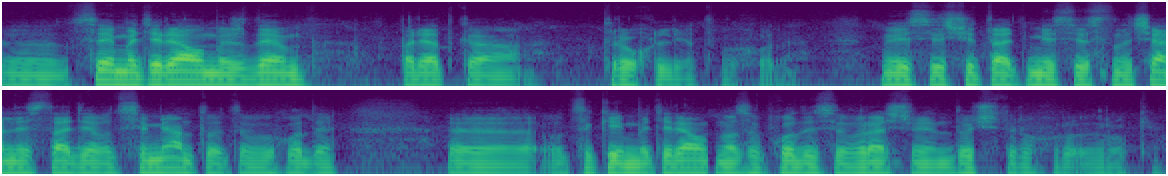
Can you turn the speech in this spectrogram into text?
е, цей матеріал ми ждемо порядка трьох років виходить. Ну, якщо вважати вместе з начальною стадією от семян, то це виходить такий матеріал у нас обходиться вирощуванням до 4 років.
